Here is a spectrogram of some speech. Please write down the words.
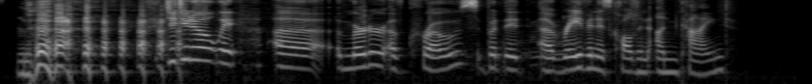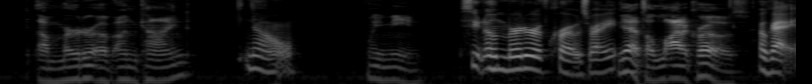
Did you know? Wait, uh, a murder of crows, but it, a raven is called an unkind. A murder of unkind. No, What do you mean? so you know murder of crows, right? Yeah, it's a lot of crows. Okay,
